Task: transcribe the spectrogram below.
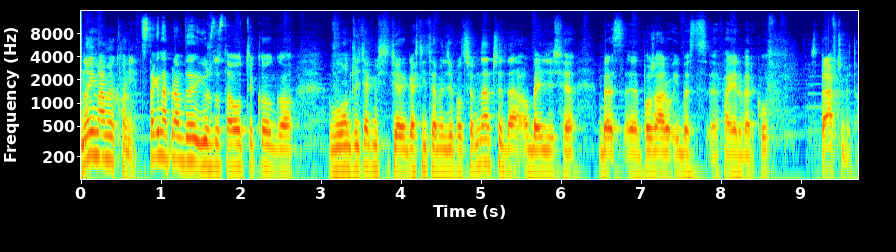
No i mamy koniec. Tak naprawdę już zostało tylko go włączyć. Jak myślicie, gaśnica będzie potrzebna, czy da obejdzie się bez e, pożaru i bez e, fajerwerków? Sprawdźmy to.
